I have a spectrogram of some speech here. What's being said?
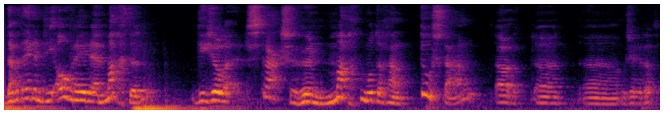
dat betekent die overheden en machten, die zullen straks hun macht moeten gaan toestaan uh, hoe zeg je dat?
